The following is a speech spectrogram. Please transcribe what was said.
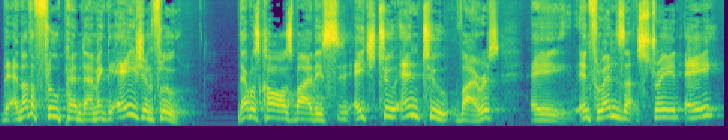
the, another flu pandemic, the Asian flu. That was caused by the H2N2 virus, a influenza strain A.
